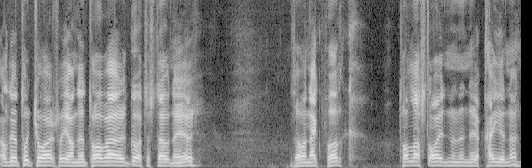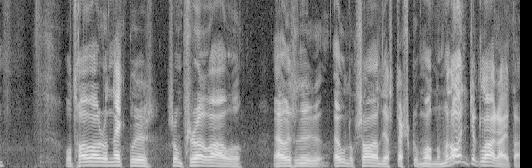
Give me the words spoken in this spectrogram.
alltså jag tog kvar så jag den tar var götestavna ner. Så var näck folk. Tolla stöden i kajene. Och ta var och näck som pröva och Jeg var sånn oloksaliga om måned, men han ikke klarer det.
